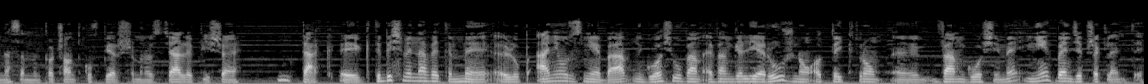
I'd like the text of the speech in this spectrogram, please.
na samym początku w pierwszym rozdziale pisze tak, gdybyśmy nawet my lub anioł z nieba głosił wam Ewangelię różną od tej, którą wam głosimy, niech będzie przeklęty.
